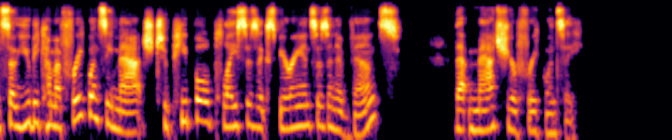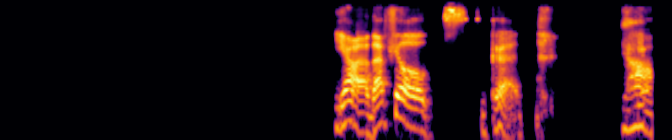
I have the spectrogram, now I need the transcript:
And so you become a frequency match to people, places, experiences, and events that match your frequency. Yeah, that feels good. Yeah. yeah.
